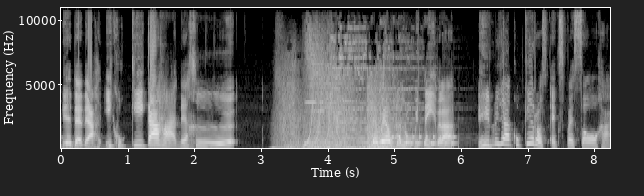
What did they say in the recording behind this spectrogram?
เดี๋ยวเดี๋ยวอีคุกกี้กล้าหาญเนี่ยคือเลเวลทะลุมิติไปแล้วหินวิญญาณคุกกี้รสเอ็กซ์เพรสโซค่ะ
